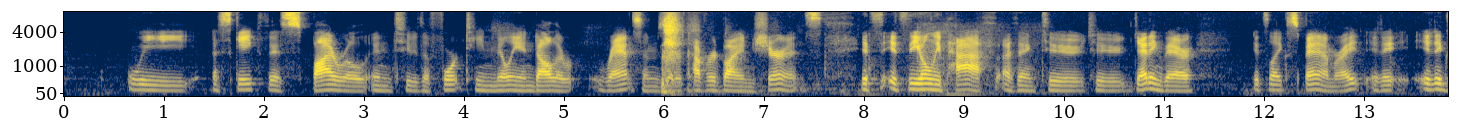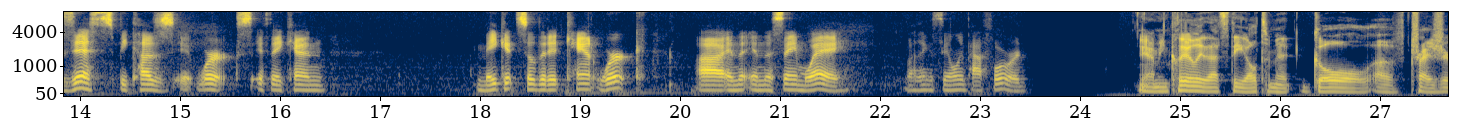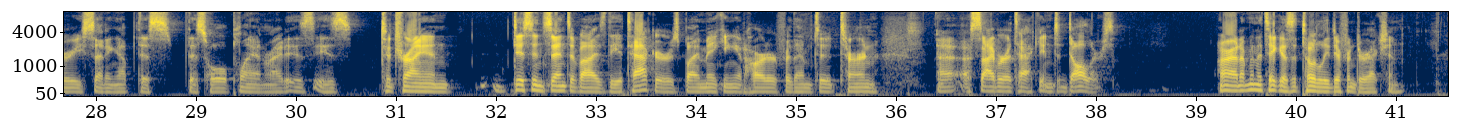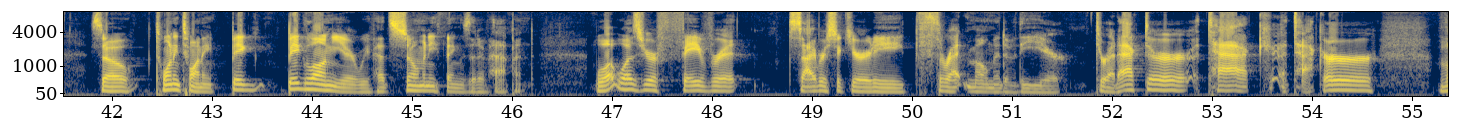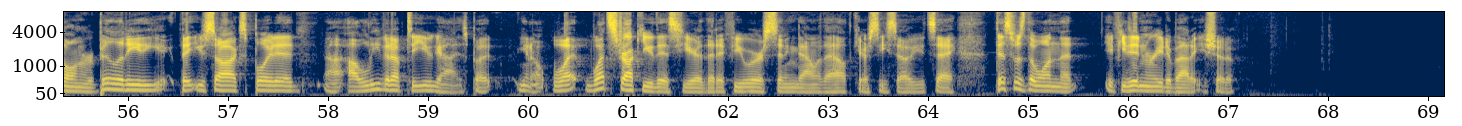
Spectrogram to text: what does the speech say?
we escape this spiral into the fourteen million dollar ransoms that are covered by insurance. It's it's the only path I think to to getting there. It's like spam, right? It it exists because it works. If they can make it so that it can't work, uh, in the in the same way. I think it's the only path forward. Yeah, I mean, clearly that's the ultimate goal of Treasury setting up this this whole plan, right? Is is to try and disincentivize the attackers by making it harder for them to turn uh, a cyber attack into dollars. All right, I'm going to take us a totally different direction. So, 2020, big big long year. We've had so many things that have happened. What was your favorite cybersecurity threat moment of the year. Threat actor, attack, attacker, vulnerability that you saw exploited. Uh, I'll leave it up to you guys, but you know what what struck you this year that if you were sitting down with a healthcare CISO, you'd say this was the one that if you didn't read about it, you should have.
